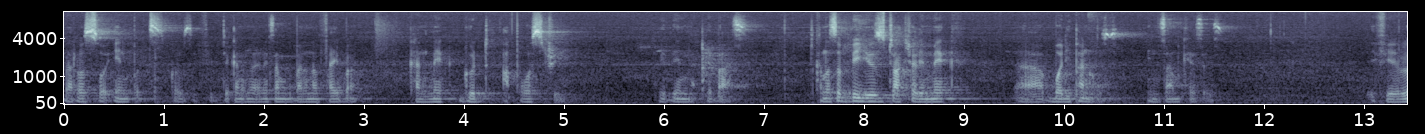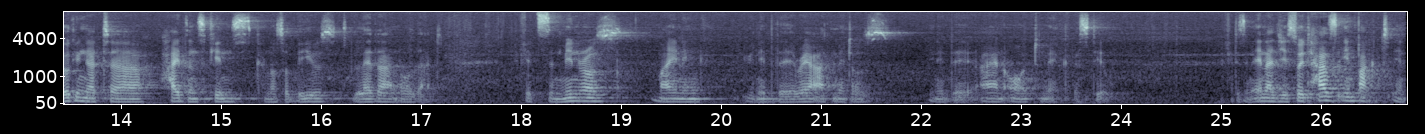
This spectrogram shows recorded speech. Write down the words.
but also inputs, because if you take an example, banana fiber can make good upholstery within the bus. It can also be used to actually make uh, body panels in some cases. If you're looking at uh, hides and skins, can also be used, leather and all that. If it's in minerals, mining, you need the rare earth metals, you need the iron ore to make the steel. If it is in energy, so it has impact in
